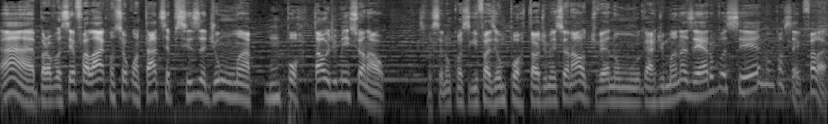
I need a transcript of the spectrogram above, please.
Ah, para você falar com seu contato, você precisa de uma, um portal dimensional. Se você não conseguir fazer um portal dimensional, estiver num lugar de mana zero, você não consegue falar.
